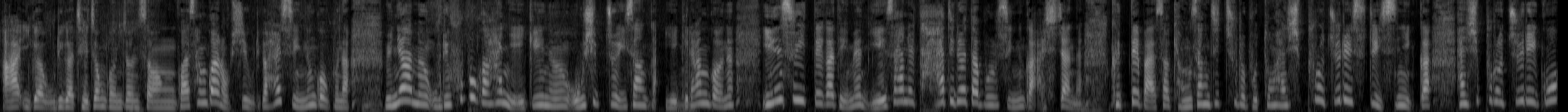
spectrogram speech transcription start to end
아 이거 우리가 재정 건전성과 상관없이 우리가 할 수 있는 거구나. 음. 왜냐하면 우리 후보가 한 얘기는 50조 이상 얘기를 한 거는 인수위 때가 되면 예산을 다 들여다볼 수 있는 거 아시잖아요. 그때 봐서 경상 지출을 보통 한 10% 줄일 수도 있으니까 한 10% 줄이고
